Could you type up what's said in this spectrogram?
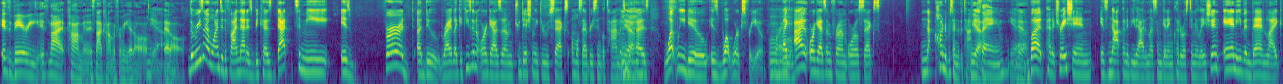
it's very, it's not common. It's not common for me at all. Yeah. At all. The reason I wanted to define that is because that to me is for a, a dude, right? Like if he's going to orgasm traditionally through sex almost every single time, it's Yeah. because what we do is what works for you. Mm-hmm. Like I orgasm from oral sex n- 100% of the time. Yeah. Same. Yeah. Yeah. But penetration is not going to be that unless I'm getting clitoral stimulation. And even then, like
